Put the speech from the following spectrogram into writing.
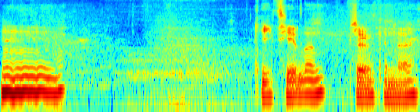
Keith healing, joking there.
